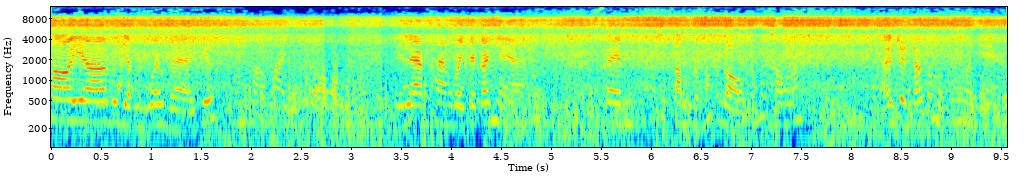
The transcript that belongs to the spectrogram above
thôi uh, bây giờ mình quay về chứ không thở mày giữ đồ đi lang thang quay cho cả nhà. Xem xong rồi mất đồ nó mất công lắm. Ở trên đó có một cái ngôi nhà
